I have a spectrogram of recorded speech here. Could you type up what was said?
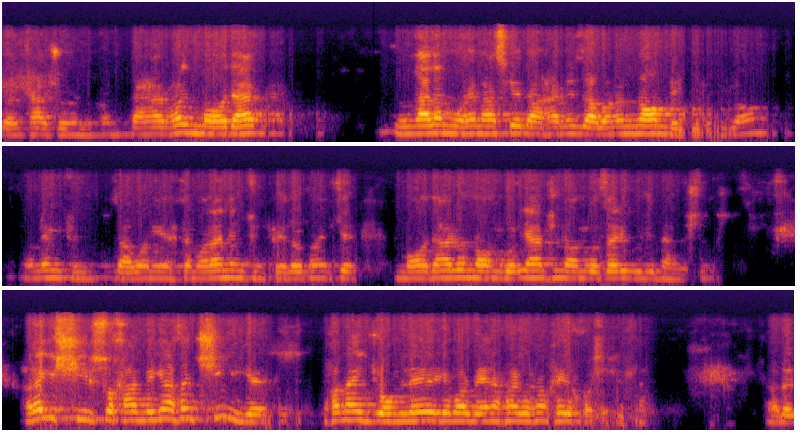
داره تجربه می‌کنه. در هر حال مادر اونقدر مهم هست که در همه زبان نام بگیره و نمی‌تونید زبانی احتمالا نمی‌تونید پیدا کنید که مادر رو نامگذاری همچین نامگذاری وجود نداشته باشه. حالا اگه شیر سخن بگه اصلا چی میگه؟ می‌خوام این جمله یه بار به نفر گفتم خیلی خوشش میاد حالا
